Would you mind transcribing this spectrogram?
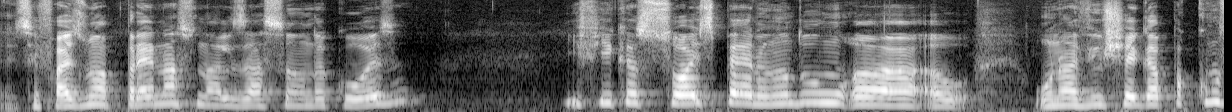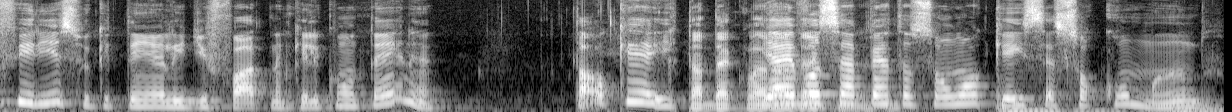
Você faz uma pré-nacionalização da coisa e fica só esperando um, a- a- o- navio chegar para conferir se o que tem ali de fato naquele container tá ok. Tá E declarado aí você aqui aperta só um ok, isso é só comando.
